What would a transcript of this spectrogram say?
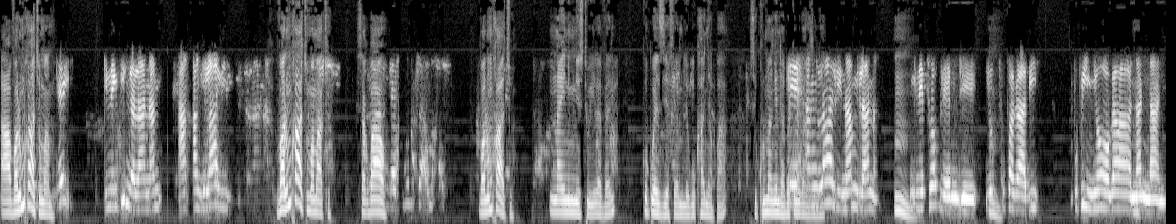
Ah vala umrhatsho mama? Heyi nginenkinga la nami. A- angilali. Vala umrhatsho mamakhe. Siyakubawa. Ngiyafuna umrhatjho. vala umrhatsho 9 minutes to 11 kokwezi FM le kukhanya ba. Sikhuluma ngendaba Eh, ekhulukazi angilali nami lana. Mm ngine-problem nje yokuphupha kabi phupha iy'nyoka nani nani.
